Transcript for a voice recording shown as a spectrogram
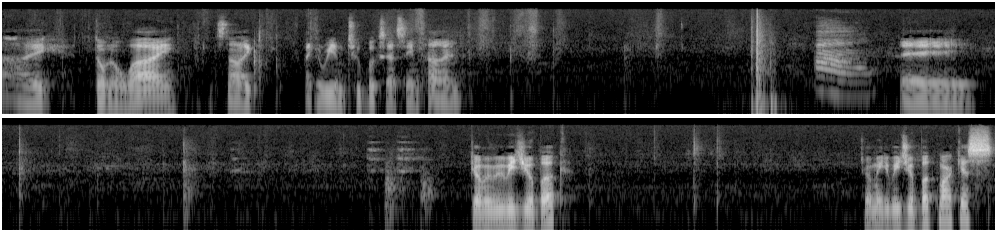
I don't know why. It's not like I can read him two books at the same time. Hey. Do you want me to read you a book? Do you want me to read you a book, Marcus?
